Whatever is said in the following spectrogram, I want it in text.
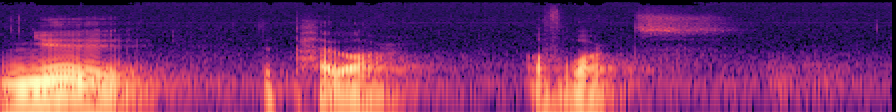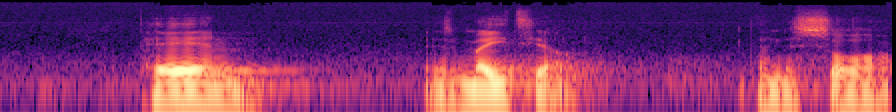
knew the power of words. Pen is mightier than the sword.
